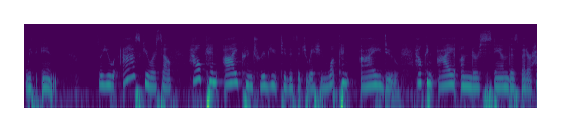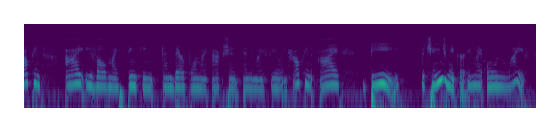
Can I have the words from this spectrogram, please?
within. So you ask yourself, how can I contribute to the situation? What can I do? How can I understand this better? How can I evolve my thinking and therefore my action and my feeling? How can I be the change maker in my own life?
